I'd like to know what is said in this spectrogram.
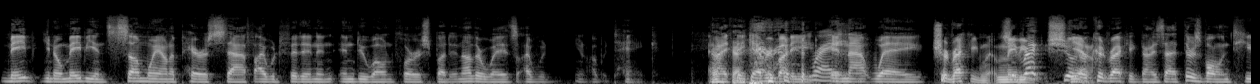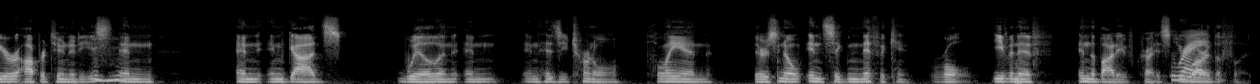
maybe you know maybe in some way on a parish staff I would fit in and, and do well and flourish, but in other ways I would you know I would tank. And I think everybody Right. in that way Should recognize should, maybe rec- should yeah. or could recognize that there's volunteer opportunities Mm-hmm. and and in God's will and and in His eternal plan, there's no insignificant role, even if in the body of Christ you Right. are the foot,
